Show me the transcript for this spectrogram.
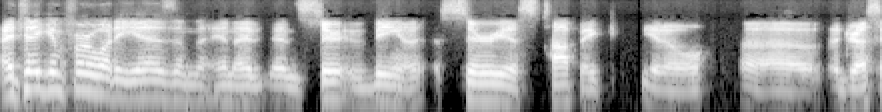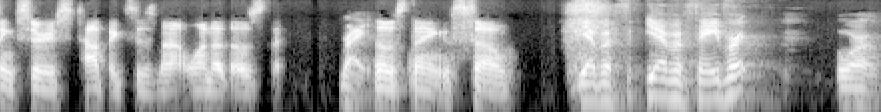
I take him for what he is, and and I- and ser- being a serious topic, you know, uh, addressing serious topics is not one of those th- Right. those things. So, You have a you have a favorite or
